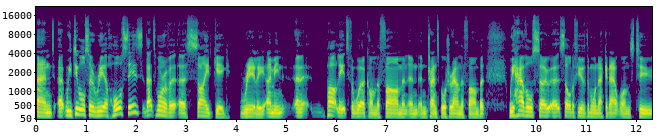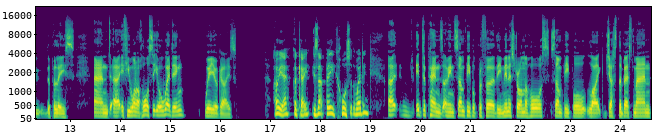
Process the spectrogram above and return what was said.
And uh, we do also rear horses. That's more of a, a side gig, really. I mean, uh, partly it's for work on the farm and, and, and transport around the farm, but we have also uh, sold a few of the more knackered out ones to the police. And uh, if you want a horse at your wedding, we're your guys. Oh yeah, okay. Is that big horse at the wedding? Uh, it depends. I mean, some people prefer the minister on the horse. Some people like just the best man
